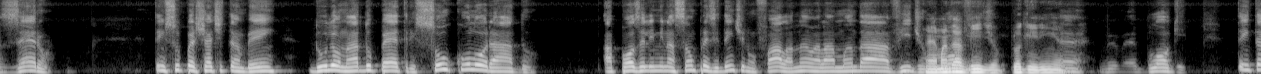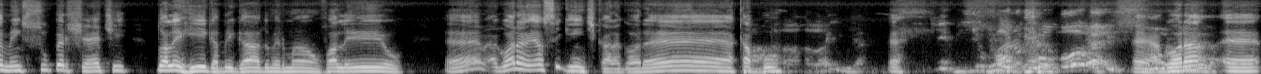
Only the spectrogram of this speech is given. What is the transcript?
Zero. Tem superchat também do Leonardo Petri, sou colorado. Após a eliminação, o presidente não fala? Não, ela manda vídeo. É, manda blog. vídeo, blogueirinha. É, é, blog. Tem também superchat do Alerriga. Obrigado, meu irmão. Valeu. É, agora é o seguinte, cara. Agora é. Acabou. É. E o VAR não chamou, velho. É, agora é,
